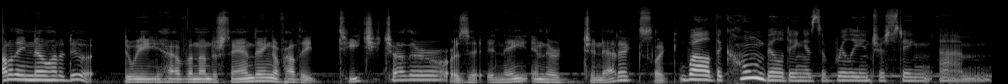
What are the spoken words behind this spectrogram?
How do they know how to do it? Do we have an understanding of how they teach each other, or is it innate in their genetics? Like, Well, the comb building is a really interesting um,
